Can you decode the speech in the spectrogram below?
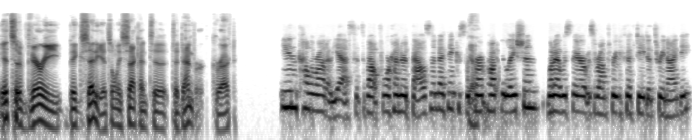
it's a very big city. It's only second to to Denver, correct? In Colorado, yes, it's about four hundred thousand. I think is the yeah. current population. When I was there, it was around three fifty to three ninety.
